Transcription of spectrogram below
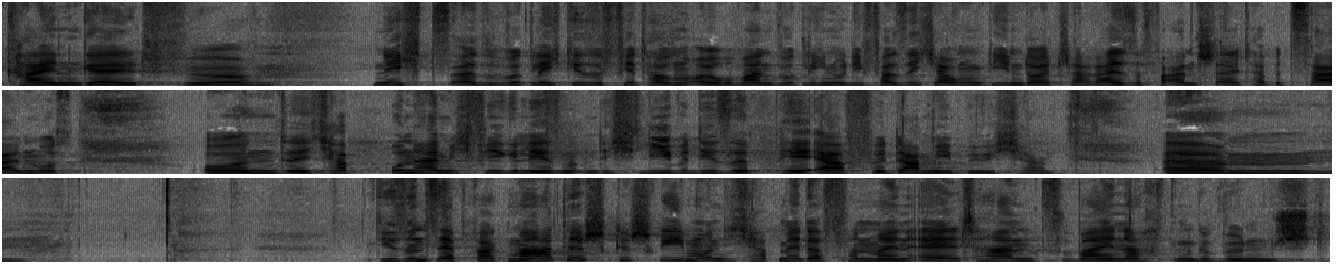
kein Geld für nichts. Also wirklich, diese 4000 Euro waren wirklich nur die Versicherung, die ein deutscher Reiseveranstalter bezahlen muss. Und ich habe unheimlich viel gelesen und ich liebe diese PR für Dummy-Bücher. Ähm, die sind sehr pragmatisch geschrieben und ich habe mir das von meinen Eltern zu Weihnachten gewünscht.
